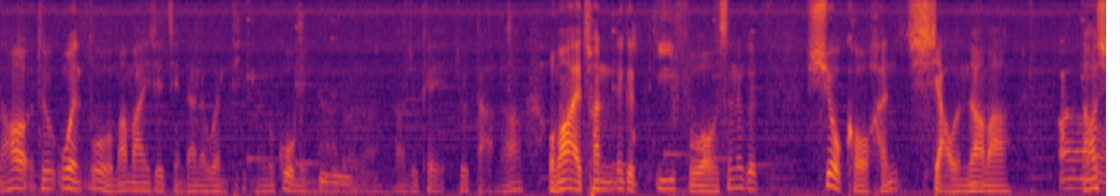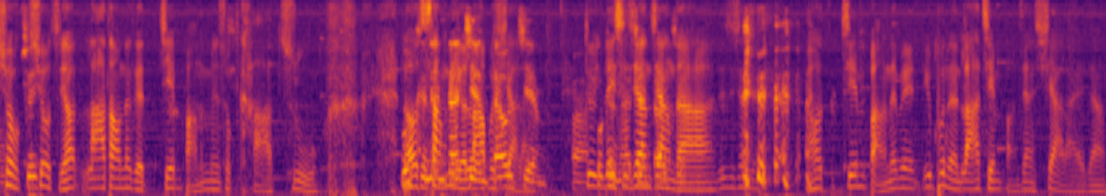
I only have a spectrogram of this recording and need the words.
然后就问问我妈妈一些简单的问题，有没有过敏啊？然后就可以就打，然后我妈还穿那个衣服哦，是那个袖口很小，你知道吗？然后袖袖子要拉到那个肩膀那边说卡住，然后上面又拉不下来，就类似这样这样的啊，就是这样。然后肩膀那边又不能拉肩膀这样下来这样，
